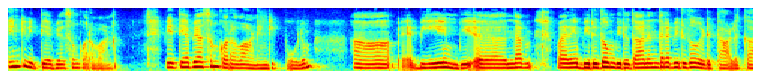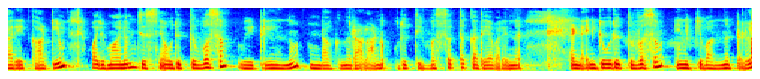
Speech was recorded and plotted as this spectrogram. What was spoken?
എനിക്ക് വിദ്യാഭ്യാസം കുറവാണ്. വിദ്യാഭ്യാസം കുറവാണെങ്കിൽ പോലും ബി എയും ബി എന്താ പറയുക ബിരുദവും ബിരുദാനന്തര ബിരുദവും എടുത്ത ആൾക്കാരെക്കാട്ടിലും വരുമാനം ജസ്റ്റ് ഒരു ദിവസം വീട്ടിൽ നിന്നും ഉണ്ടാക്കുന്ന ഒരാളാണ്. ഒരു ദിവസത്തെ കഥയാണ് പറയുന്നത്. വേണ്ട. എനിക്ക് ഒരു ദിവസം എനിക്ക് വന്നിട്ടുള്ള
